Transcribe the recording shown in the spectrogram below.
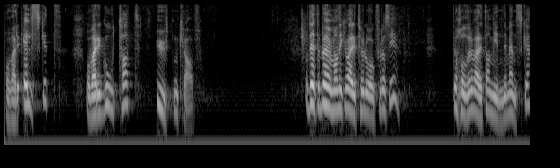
å være elsket, å være godtatt uten krav. Og Dette behøver man ikke være teolog for å si. Det holder å være et alminnelig menneske.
